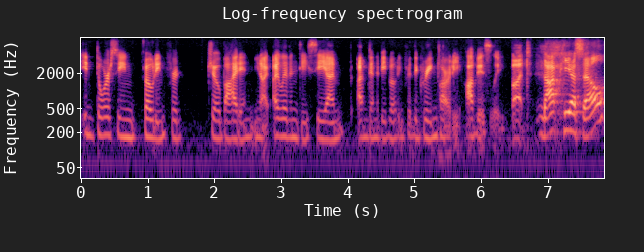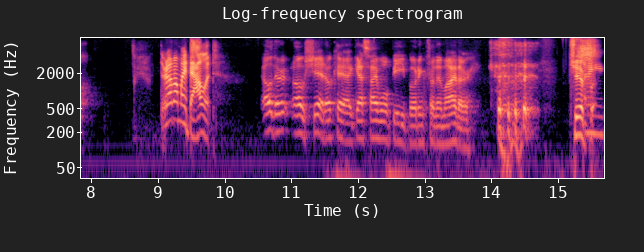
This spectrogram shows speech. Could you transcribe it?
endorsing voting for Joe Biden. You know, I, I live in D.C. I'm I'm going to be voting for the Green Party, obviously, but not PSL. They're not on my ballot. Oh, they're oh shit. Okay, I guess I won't be voting for them either. Chip, I mean,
